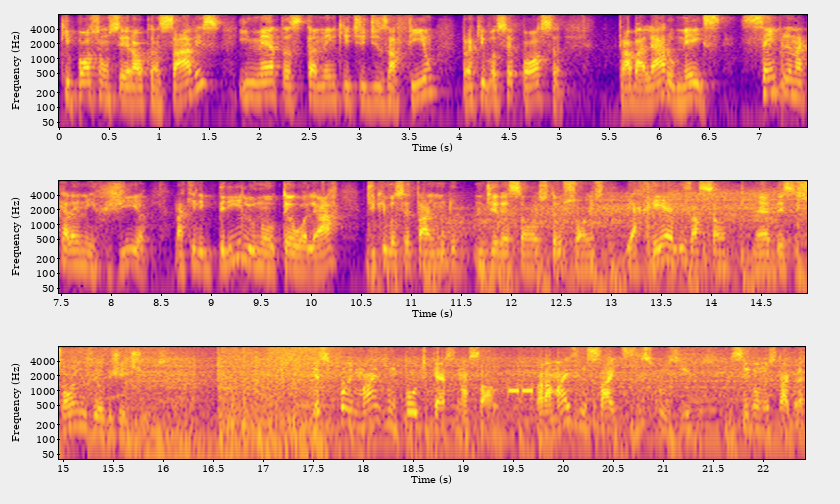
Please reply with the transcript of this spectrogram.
que possam ser alcançáveis e metas também que te desafiam para que você possa trabalhar o mês sempre naquela energia, naquele brilho no teu olhar de que você está indo em direção aos teus sonhos e à realização né, desses sonhos e objetivos. Esse foi mais um podcast na sala. Para mais insights exclusivos, me sigam no Instagram,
